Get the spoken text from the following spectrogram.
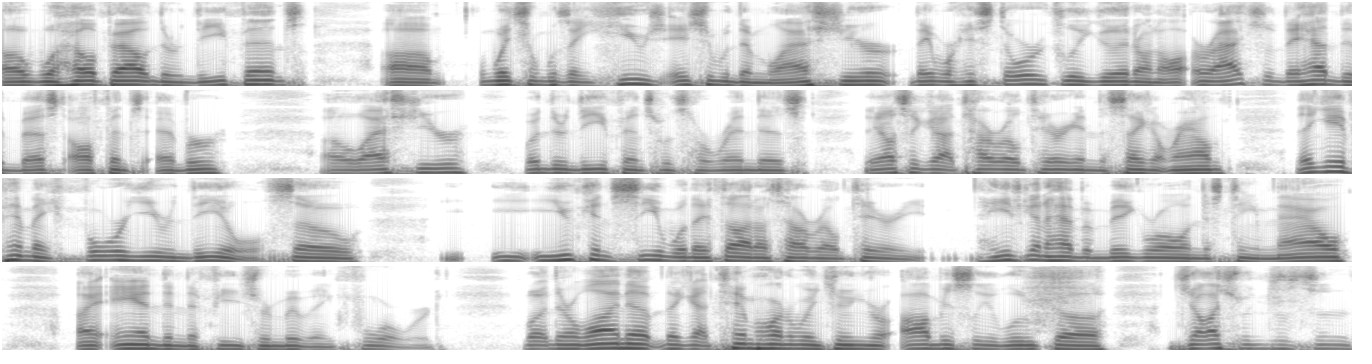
uh, will help out their defense, um, which was a huge issue with them last year. They were historically good on, or actually they had the best offense ever uh, last year, but their defense was horrendous. They also got Tyrell Terry in the second round. They gave him a four-year deal, so you can see what they thought of Tyrell Terry. He's going to have a big role in this team now uh, and in the future moving forward. But their lineup, they got Tim Hardaway Jr., obviously Luka, Josh Richardson,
